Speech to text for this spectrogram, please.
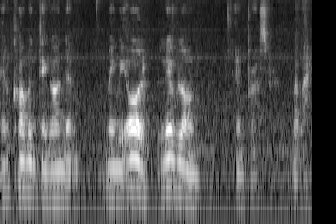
and commenting on them. May we all live long and prosper. Bye-bye.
